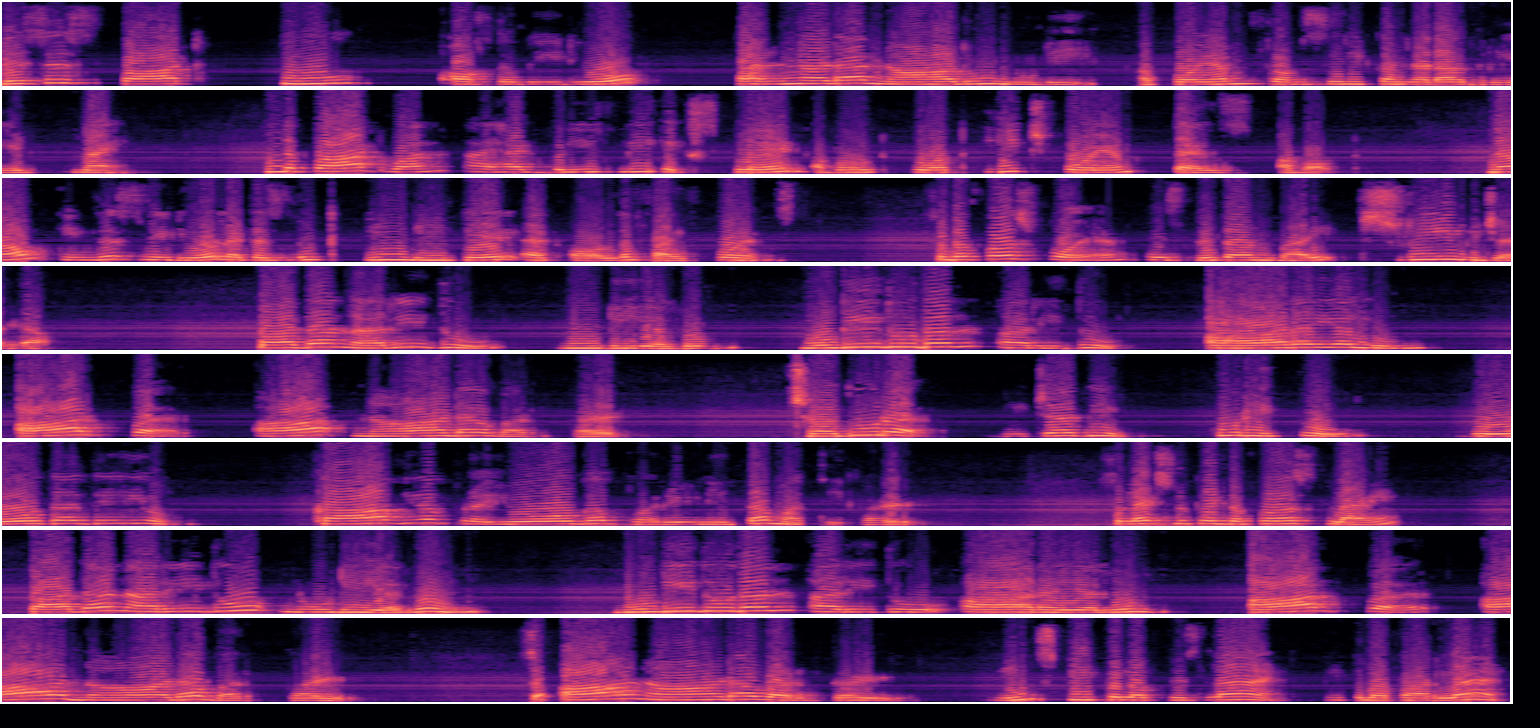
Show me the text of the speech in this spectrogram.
This is part 2 of the video Kannada Nadu Nudi, a poem from Siri Kannada grade 9. In the part 1, I had briefly explained about what each poem tells about. Now, in this video, let us look in detail at all the five poems. So, the first poem is written by Sri Vijaya. Pada Naridu Nudiyalum Nudidudal Aridu Arayalum ஆர்ப்பர் ஆ நாடவர்கள் சதுரர் நிஜதின் குறித்து போததையும் காவிய பிரயோக பரிணித மதிகள். So let's look at the first line. பதனறிது நுடியலும் முடிதுதன் அரிது ஆரையலும் ஆர்ப்பர் ஆ நாடவர்கள் ஆ நாடவர்கள் means people of this land, people of our land.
